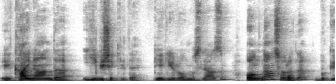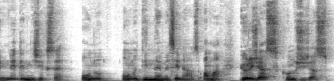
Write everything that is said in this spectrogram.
E, kaynağın da iyi bir şekilde geliyor olması lazım. Ondan sonra da bugün ne dinleyecekse onu onu dinlemesi lazım. Ama göreceğiz, konuşacağız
